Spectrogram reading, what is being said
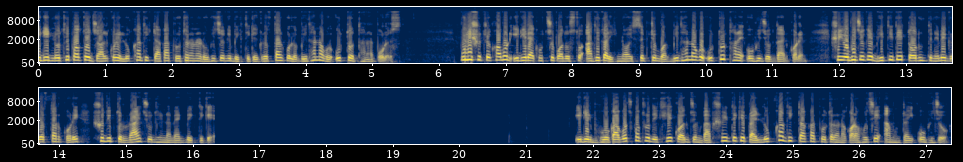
ইডির নথিপত্র জাল করে লক্ষাধিক টাকা প্রতারণার অভিযোগে ব্যক্তিকে গ্রেফতার করল বিধাননগর উত্তর থানার পুলিশ। পুলিশ সূত্রে খবর, ইডির এক উচ্চপদস্থ আধিকারিক নয় সেপ্টেম্বর বিধাননগর উত্তর থানায় অভিযোগ দায়ের করেন। সেই অভিযোগের ভিত্তিতে তদন্তে নেমে গ্রেফতার করে সুদীপ্ত রায় চৌধুরী নামে এক ব্যক্তিকে। ইডির ভুয়ো কাগজপত্র দেখে কয়েকজন ব্যবসায়ীর থেকে প্রায় লক্ষাধিক টাকার প্রতারণা করা হয়েছে, এমনটাই অভিযোগ।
